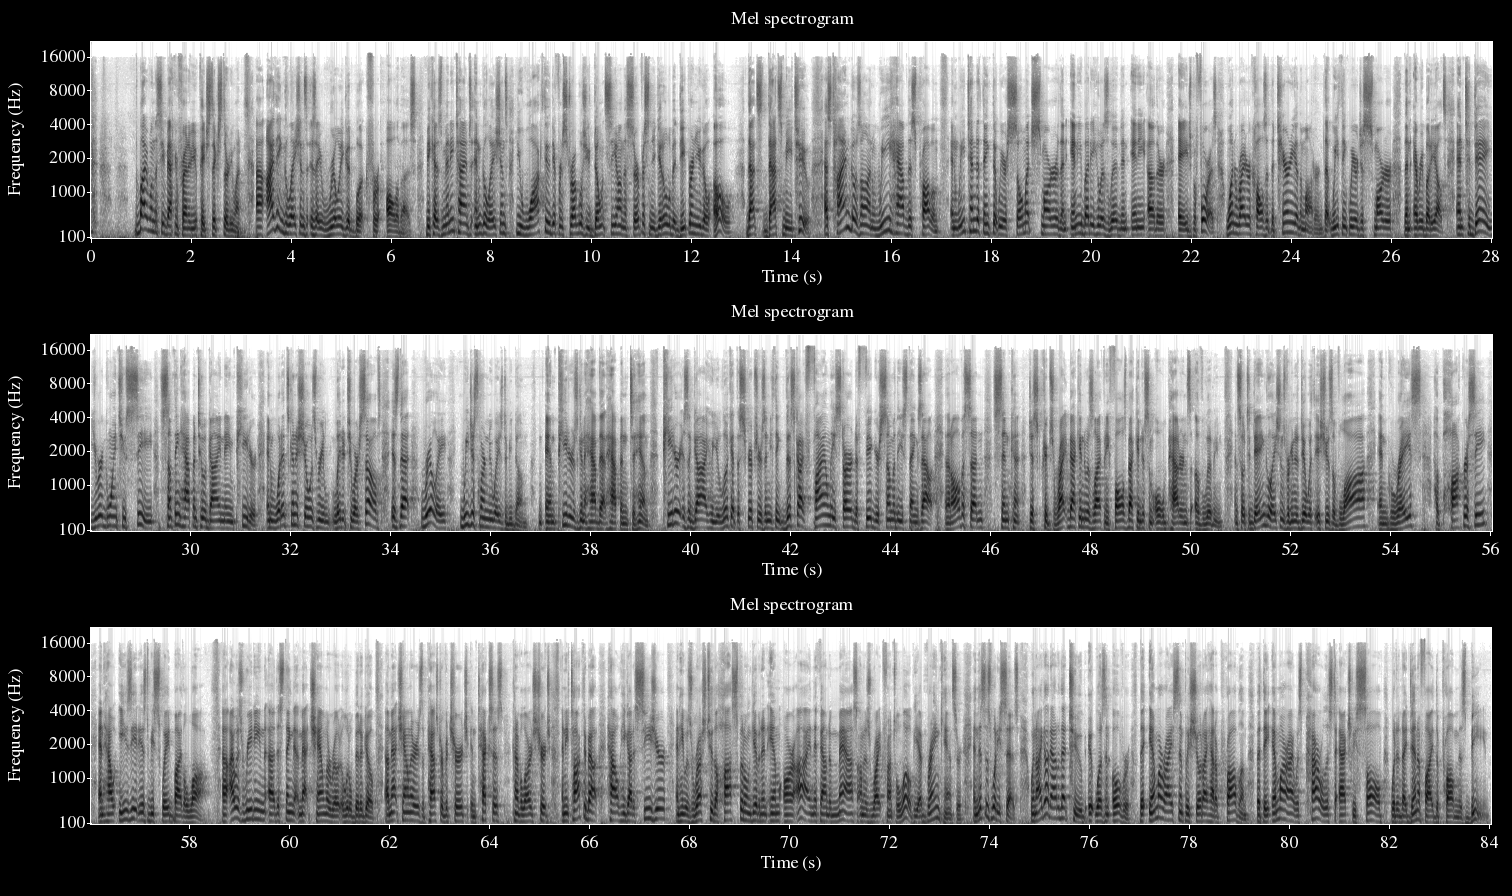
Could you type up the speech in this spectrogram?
the Bible on the seat back in front of you, page 631. Uh, I think Galatians is a really good book for all of us because many times in Galatians, you walk through different struggles you don't see on the surface and you get a little bit deeper and you go, oh, that's, that's me too. As time goes on, we have this problem, and we tend to think that we are so much smarter than anybody who has lived in any other age before us. One writer calls it the tyranny of the modern, that we think we are just smarter than everybody else. And today, you are going to see something happen to a guy named Peter. And what it's going to show is related to ourselves is that really, we just learn new ways to be dumb. And Peter's going to have that happen to him. Peter is a guy who you look at the scriptures and you think this guy finally started to figure some of these things out. And then all of a sudden, sin just creeps right back into his life and he falls back into some old patterns of living. And so today in Galatians, we're going to deal with issues of law and grace, hypocrisy, and how easy it is to be swayed by the law. Uh, I was reading uh, this thing that Matt Chandler wrote a little bit ago. Uh, Matt Chandler is the pastor of a church in Texas, kind of a large church, and he talked about how he got a seizure and he was rushed to the hospital and given an MRI, and they found a mass on his right frontal lobe. He had brain cancer. And this is what he says When I got out of that tube, it wasn't over. The MRI simply showed I had a problem, but the MRI was powerless to actually solve what it identified the problem as being.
